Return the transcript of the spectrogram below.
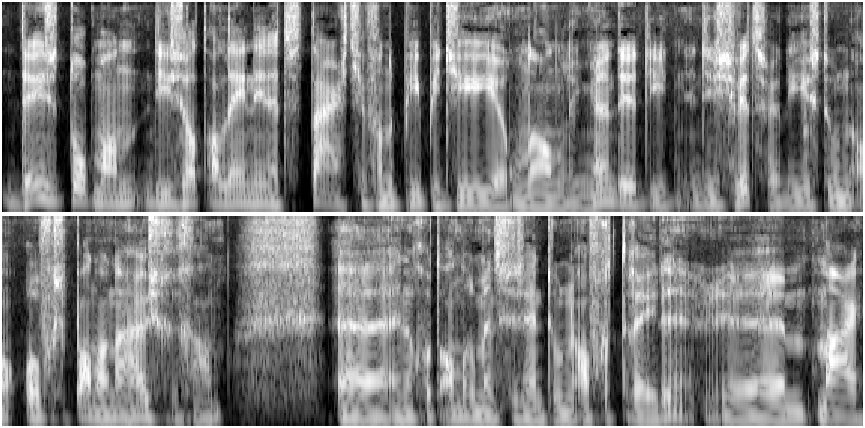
deze topman die zat alleen in het staartje van de PPG-onderhandelingen. Die, die, die Zwitser die is toen overspannen naar huis gegaan. Uh, en nog wat andere mensen zijn toen afgetreden. Uh, maar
